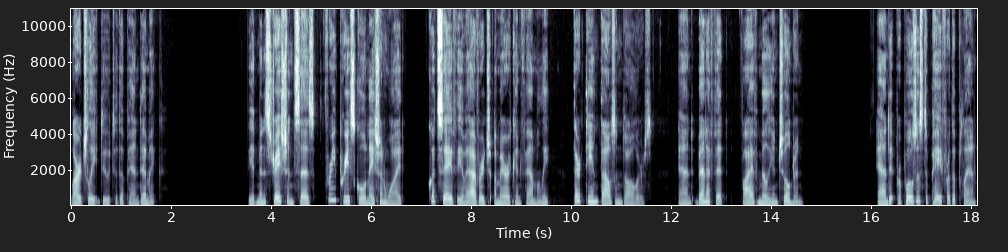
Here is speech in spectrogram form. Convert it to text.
largely due to the pandemic. The administration says free preschool nationwide could save the average American family $13,000 and benefit 5 million children. And it proposes to pay for the plan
